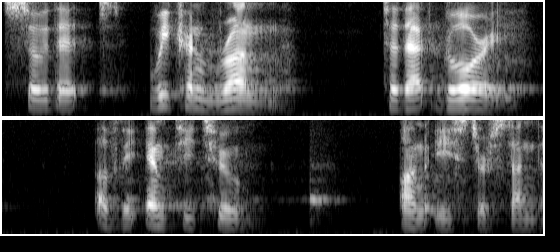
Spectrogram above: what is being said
so that we can run to that glory of the empty tomb on Easter Sunday.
